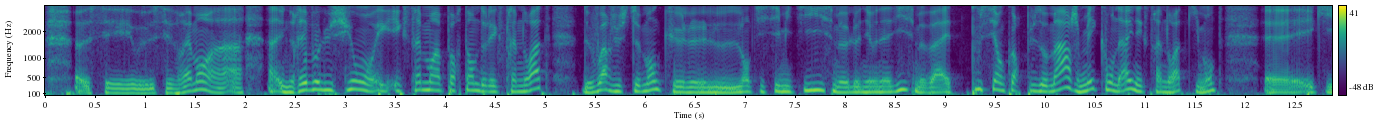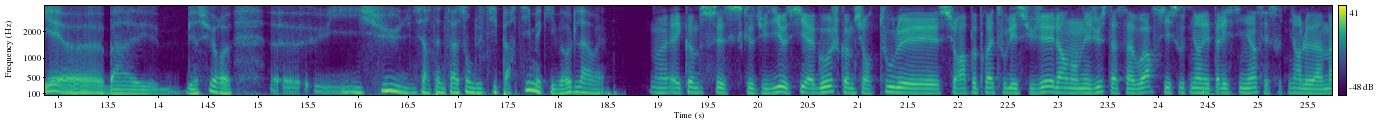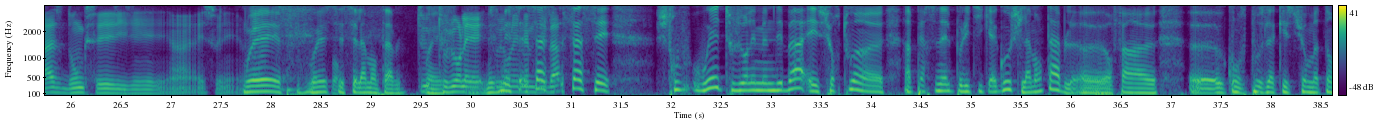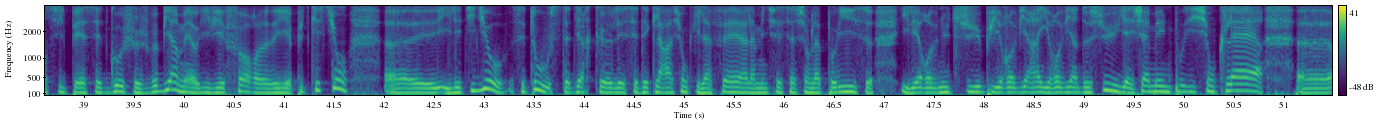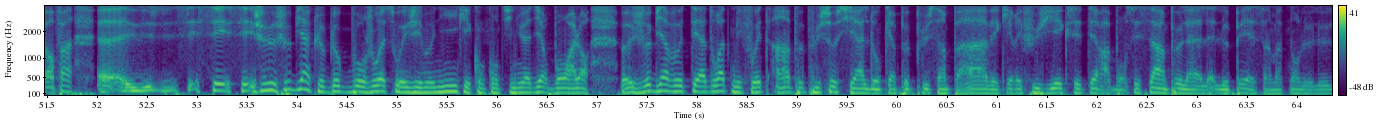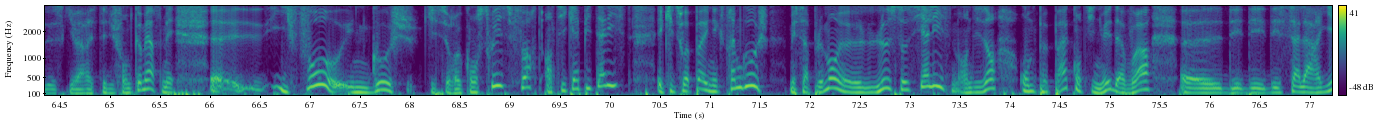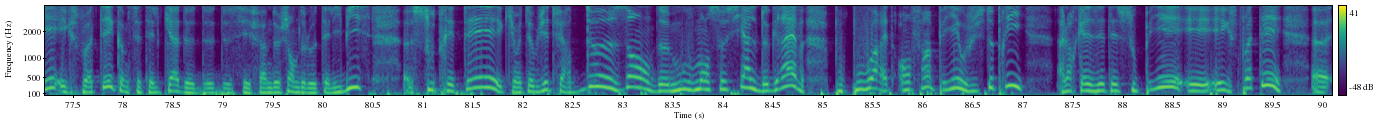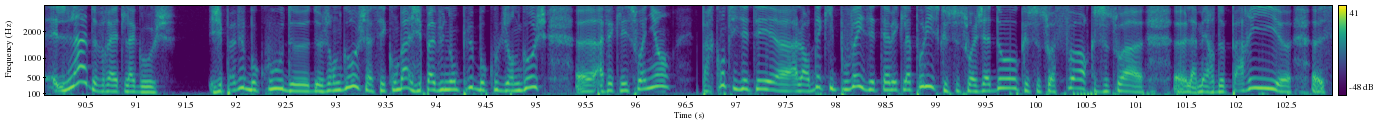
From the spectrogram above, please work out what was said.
c'est vraiment un- un- une révolution e- extrêmement importante de l'extrême droite de voir justement que l'antisémitisme, le néonazisme va être poussé encore plus aux marges, mais qu'on a une extrême droite qui monte euh, et qui est euh, bah, bien sûr euh, issue d'une certaine façon du Tea Party, mais qui va au-delà. Ouais. Ouais, et comme c'est ce que tu dis aussi à gauche, comme sur tous les, sur à peu près tous les sujets, là on en est juste à savoir si soutenir les Palestiniens c'est soutenir le Hamas, donc c'est est- ah, Ouais, ouais c'est c'est lamentable. Ouais. toujours les- Mais, toujours mais les ça, mêmes ça, débats. ça, c'est, je trouve, ouais, toujours les mêmes débats et surtout un, personnel politique à gauche lamentable. Euh, enfin, euh, euh, qu'on se pose la question maintenant si le PS est de gauche, je veux bien, mais Olivier Faure, euh, il n'y a plus de question. Euh, il est idiot, c'est tout. C'est-à-dire que les, ces déclarations qu'il a fait à la manifestation de la police, il est revenu dessus, puis il revient, il revient dessus. Il n'y a jamais une position claire. Enfin, c'est, je, veux bien que le bloc bourgeois soit hégémonique et qu'on continue à dire bon, alors, je veux bien voter à droite, mais il faut être un peu plus social, donc un peu plus sympa avec les réfugiés, etc. Bon, c'est ça un peu le PS hein, maintenant, ce qui va rester du fonds de commerce. Mais euh, il faut une gauche qui se reconstruise forte, anticapitaliste, et qui ne soit pas une extrême gauche, mais simplement euh, le socialisme, en disant on ne peut pas continuer d'avoir euh, des, salariés exploités, comme c'était le cas de, ces femmes de chambre de l'hôtel Ibis, sous-traités, qui ont été obligés de faire deux ans de mouvement social, de grève, pour pouvoir être enfin payées au juste prix, alors qu'elles étaient sous-payées et, exploitées. Là devrait être la gauche. J'ai pas vu beaucoup de, de gens de gauche à ces combats. J'ai pas vu non plus beaucoup de gens de gauche euh, avec les soignants. Par contre, ils étaient. euh, alors dès qu'ils pouvaient, ils étaient avec la police, que ce soit Jadot, que ce soit Fort, que ce soit euh, la maire de Paris.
